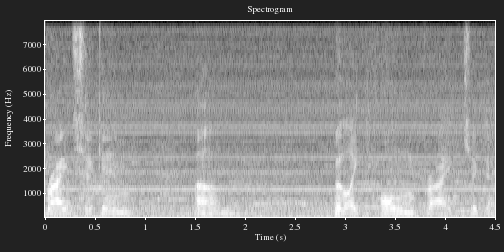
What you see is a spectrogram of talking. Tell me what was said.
fried chicken um, but like home fried chicken.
